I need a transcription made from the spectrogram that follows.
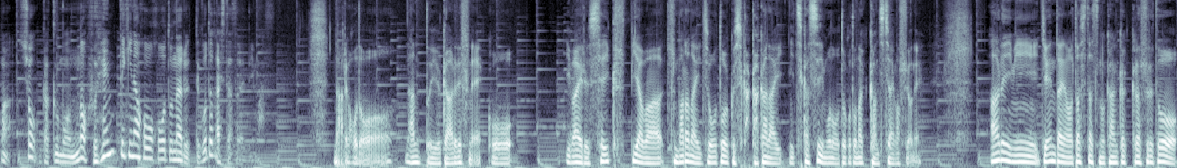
まあ、諸学問の普遍的な方法となるってことが示唆されています。なるほど。なんというかあれですね。こう、いわゆるシェイクスピアはつまらない上等句しか書かないに近しいものをどことなく感じちゃいますよね。ある意味、現代の私たちの感覚からすると、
